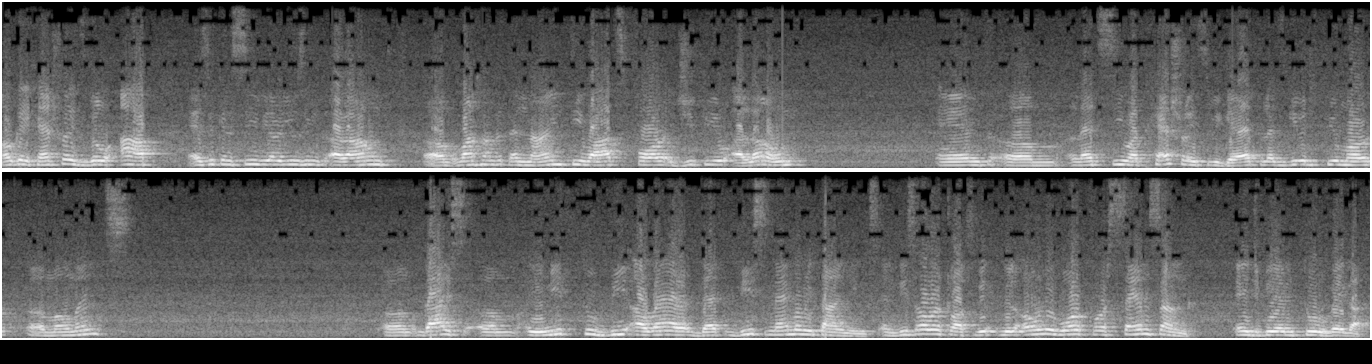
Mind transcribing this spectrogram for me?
Okay, hash rates go up. As you can see, we are using around um, 190 watts for GPU alone and um, let's see what hash rates we get let's give it a few more uh, moments um, guys um, you need to be aware that these memory timings and these overclocks will, will only work for Samsung HBM2 Vega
